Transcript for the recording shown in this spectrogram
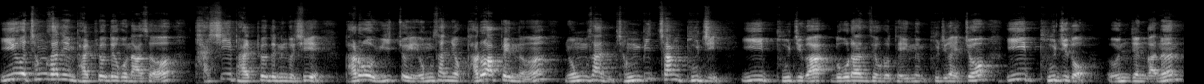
이거 청사진 발표되고 나서 다시 발표되는 것이 바로 위쪽에 용산역 바로 앞에 있는 용산 정비창 부지. 이 부지가 노란색으로 되어 있는 부지가 있죠. 이 부지도 언젠가는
